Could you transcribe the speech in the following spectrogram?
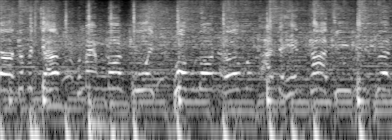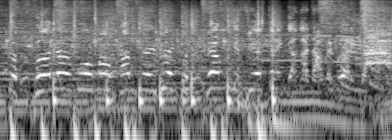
ลอถ้าไปเจอแม่งนอนป่วยพวกมึงนอนเออมึงอาจจะ เห็นค่าทีไม่ได้เพื่อนก็เพอเดินมัวเมาคำเคยเพื่อนก็แล้วมึงจะเสียใจก็กระทำให้เพื่อนก้าว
